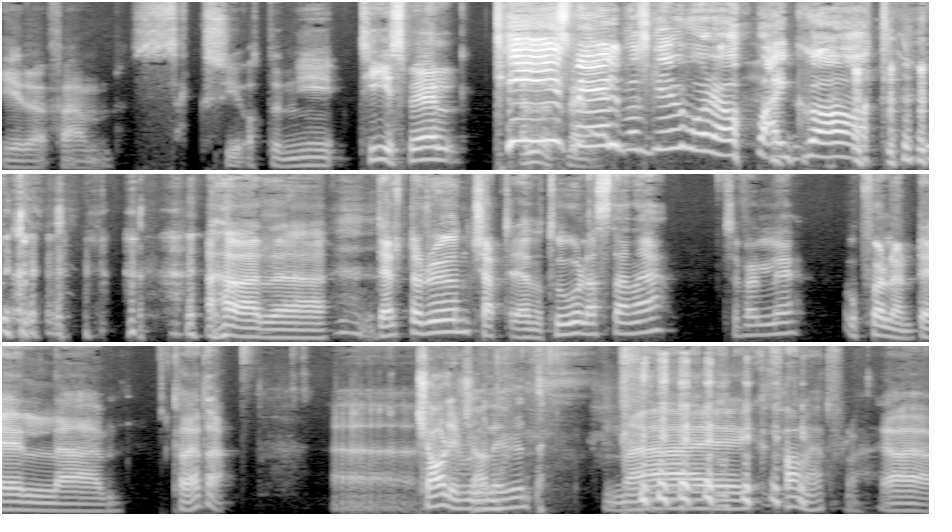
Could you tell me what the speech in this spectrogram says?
fire, fem, seks, syv, åtte, ni Ti spill! Ti Elleve spill på skrivebordet! Oh my god! Jeg har uh, Deltarune, chapter 1 og 2 lasta jeg ned, selvfølgelig. Oppfølgeren til uh, Hva det heter det? Uh, Charlie Rune. Charlie Rune. nei, hva faen heter det for noe? Ja, ja.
